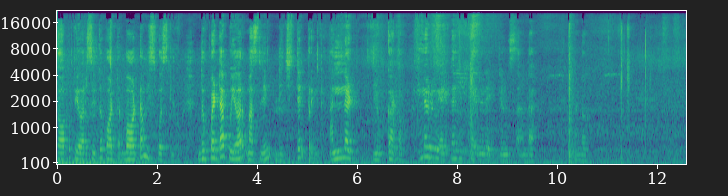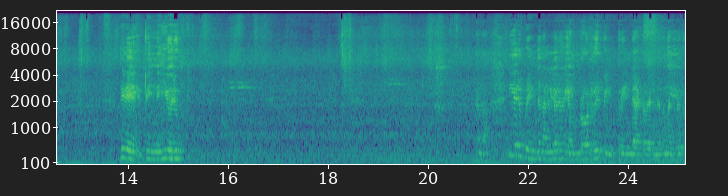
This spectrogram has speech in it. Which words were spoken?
top pure silk കോട്ട bottom viscose silk dupatta pure muslin digital print നല്ല ലുക്കാട്ടോ നല്ലൊരു എലക്കൻ ലുക്ക് വരുന്നൊരു ഐറ്റംസ് ആണ് കണ്ടോ? ഇതിലെ പിന്നെ ഈ ഒരു ഈ ഒരു പ്രിന്റ് നല്ലൊരു എംബ്രോയിഡറി പ്രിന്റ് ആട്ടോ വരുന്നത്. നല്ലൊരു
